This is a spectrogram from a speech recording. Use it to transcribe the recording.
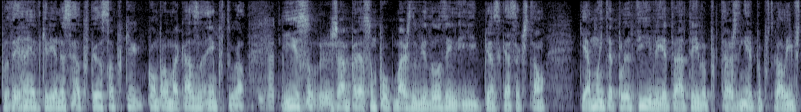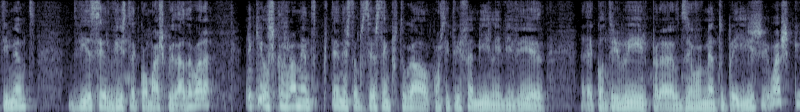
poderem adquirir a nacionalidade portuguesa só porque compram uma casa em Portugal. Exatamente. E isso já me parece um pouco mais duvidoso e, e, penso que essa questão, que é muito apelativa e atrativa porque traz dinheiro para Portugal e investimento, devia ser vista com mais cuidado. Agora, aqueles que realmente pretendem estabelecer-se em Portugal, constituir família, viver, eh, contribuir para o desenvolvimento do país, eu acho que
